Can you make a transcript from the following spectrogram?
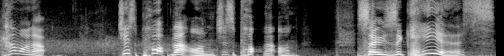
Come on up. Just pop that on. Just pop that on. So, Zacchaeus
